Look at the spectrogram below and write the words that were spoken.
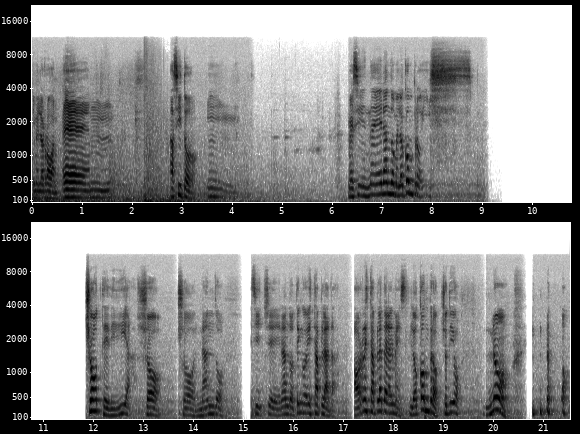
Y me lo roban. Eh, así todo. Mm. Me decís, Nando, me lo compro. Y... Yo te diría, yo, yo, Nando, decís, che, Nando, tengo esta plata. Ahorré esta plata en el mes. ¿Lo compro? Yo te digo, no. no,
